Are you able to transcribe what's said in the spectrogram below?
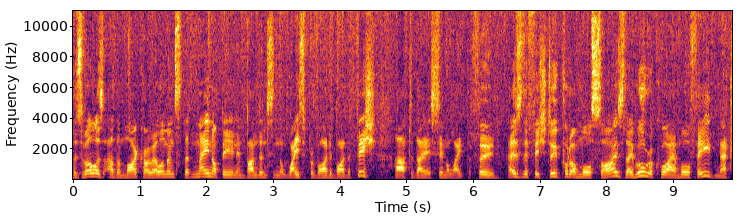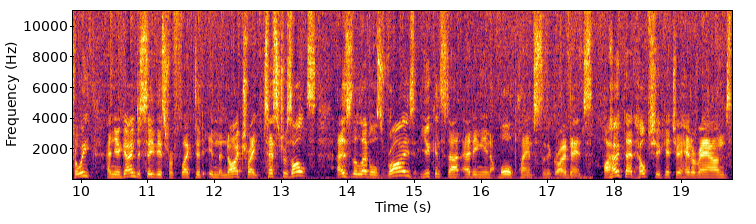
as well as other microelements that may not be in abundance in the waste provided by the fish after they assimilate the food. As the fish do put on more size, they will require more feed naturally and you're going to see this reflected in the nitrate test results as the levels rise, you can start adding in more plants to the grow beds. I hope that helps you get your head around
